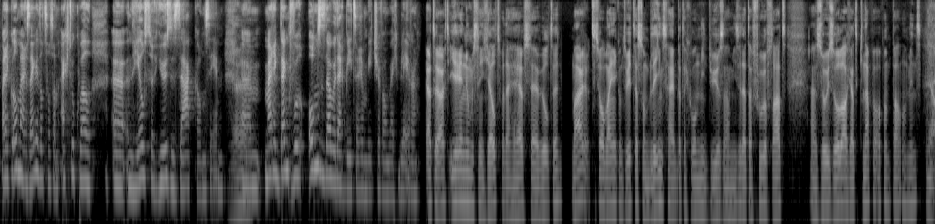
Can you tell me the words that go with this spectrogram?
Maar ik wil maar zeggen dat dat dan echt ook wel eh, een heel serieuze zaak kan zijn. Ehm, maar ik denk voor ons dat we daar beter een beetje van wegblijven. Uiteraard, iedereen noemt geld wat hij of zij wilt. Maar het is wel belangrijk om te weten dat zo'n beleggingshype dat dat gewoon niet duurzaam is. Dat dat vroeg of laat eh, sowieso wel gaat knappen op een bepaald moment. Ja.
